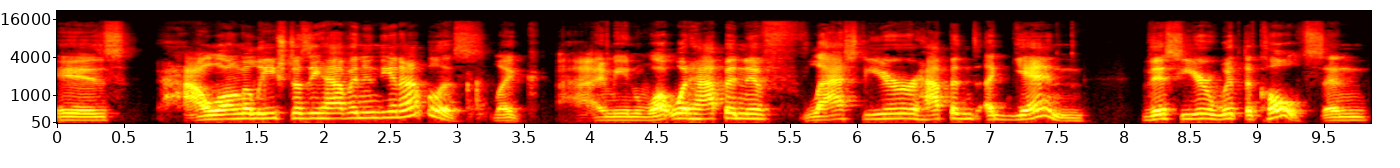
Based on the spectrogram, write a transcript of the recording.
is how long a leash does he have in Indianapolis? Like, I mean, what would happen if last year happened again this year with the Colts? And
